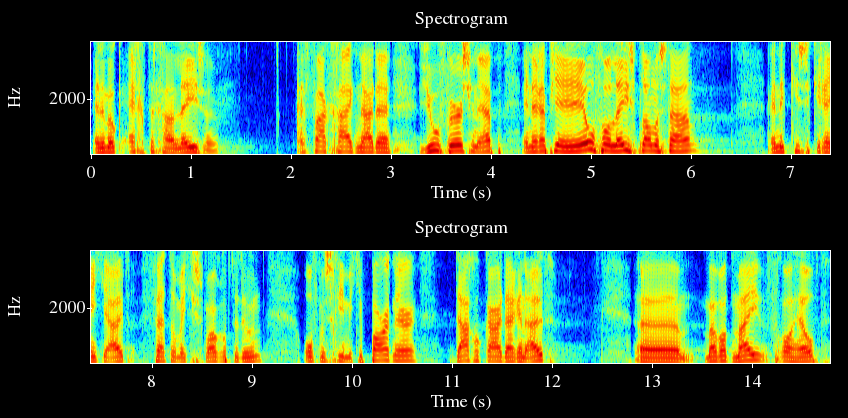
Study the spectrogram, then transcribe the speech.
en hem ook echt te gaan lezen. En vaak ga ik naar de YouVersion app en daar heb je heel veel leesplannen staan. En ik kies ik er eentje uit, vet om met je smak op te doen. Of misschien met je partner, daag elkaar daarin uit. Uh, maar wat mij vooral helpt,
